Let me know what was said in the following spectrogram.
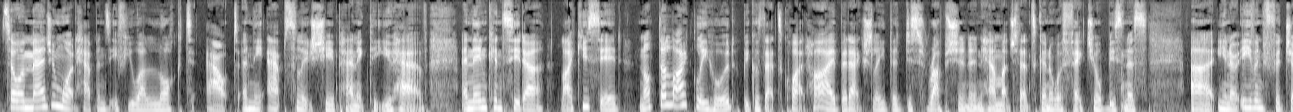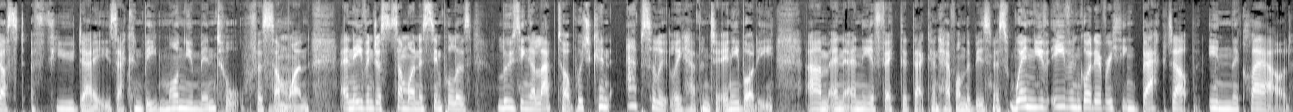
So imagine what happens if you are locked out and the absolute sheer panic that you have. And then consider, like you said, not the likelihood, because that's quite high, but actually the disruption and how much that's going to affect your business. Uh, you know, even for just a few days, that can be monumental for someone. And even just someone as simple as losing a laptop, which can absolutely happen to anybody, um, and, and the effect that that can have on the business. When you've even got everything backed up in the cloud,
